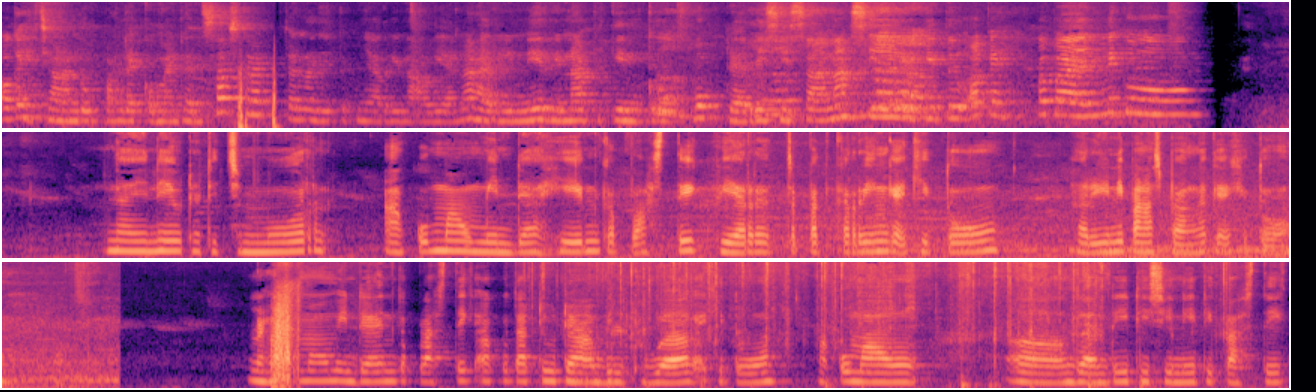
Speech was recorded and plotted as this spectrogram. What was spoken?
Oke jangan lupa like comment dan subscribe channel youtube-nya Rina Aliana hari ini Rina bikin kerupuk dari sisa nasi kayak gitu. Oke bye bye assalamualaikum. Nah ini udah dijemur. Aku mau mindahin ke plastik biar cepat kering kayak gitu. Hari ini panas banget kayak gitu nah aku mau mindahin ke plastik aku tadi udah ambil dua kayak gitu. Aku mau uh, ganti di sini di plastik.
